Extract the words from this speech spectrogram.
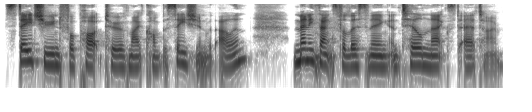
Stay tuned for part two of my conversation with Alan. Many thanks for listening. Until next airtime.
